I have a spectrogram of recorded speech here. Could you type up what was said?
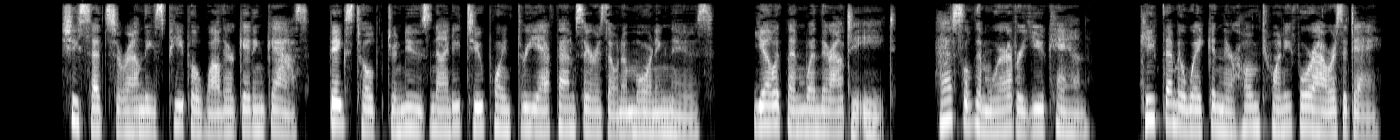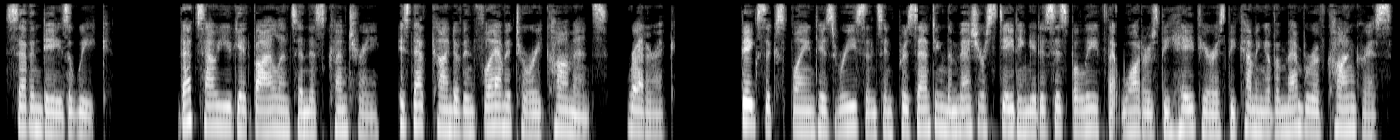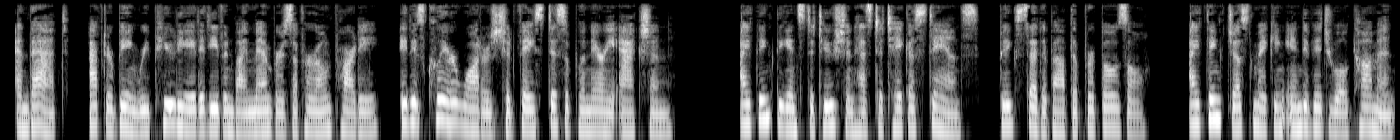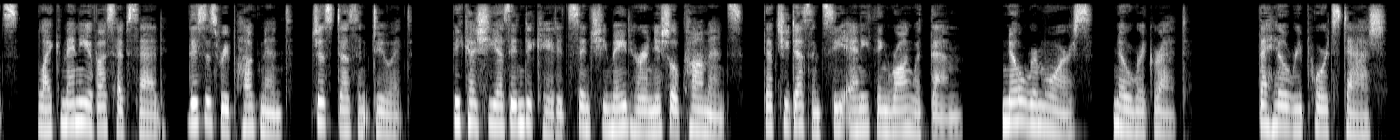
She said surround these people while they're getting gas, Biggs told KTAR News 92.3 FM's Arizona Morning News. Yell at them when they're out to eat. Hassle them wherever you can. Keep them awake in their home 24 hours a day, 7 days a week. That's how you get violence in this country, is that kind of inflammatory comments, rhetoric. Biggs explained his reasons in presenting the measure stating it is his belief that Waters' behavior is becoming of a member of Congress, and that, after being repudiated even by members of her own party, it is clear Waters should face disciplinary action. I think the institution has to take a stance, Biggs said about the proposal. I think just making individual comments, like many of us have said, this is repugnant, just doesn't do it. Because she has indicated since she made her initial comments, that she doesn't see anything wrong with them. No remorse, no regret. The Hill reports dash.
